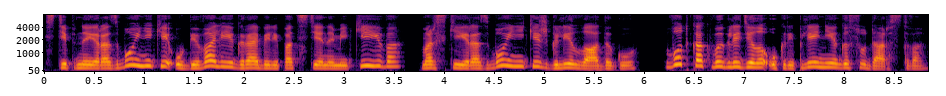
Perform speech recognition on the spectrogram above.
Степные разбойники убивали и грабили под стенами Киева, морские разбойники жгли Ладогу. Вот как выглядело укрепление государства.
